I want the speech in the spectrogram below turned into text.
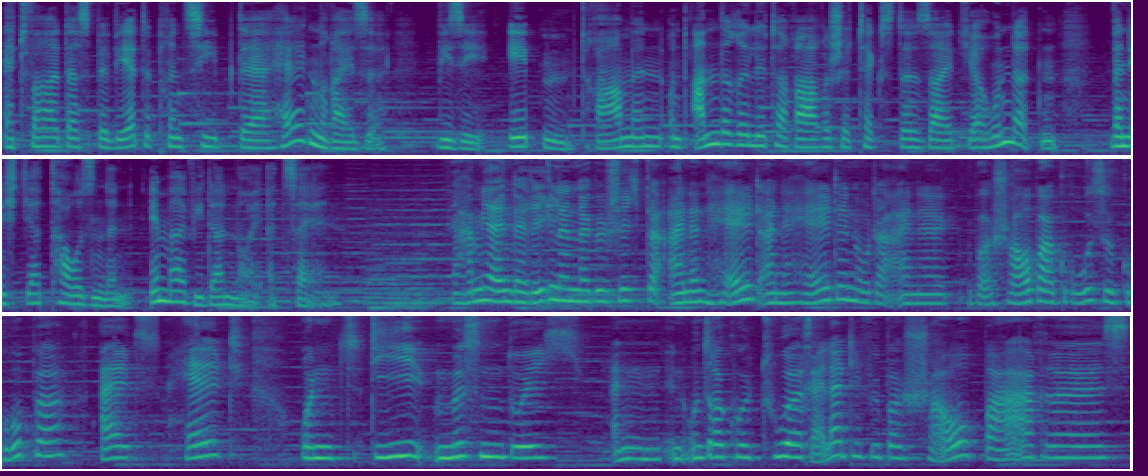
Etwa das bewährte Prinzip der Heldenreise, wie sie Epen, Dramen und andere literarische Texte seit Jahrhunderten, wenn nicht Jahrtausenden, immer wieder neu erzählen. Wir haben ja in der Regel in der Geschichte einen Held, eine Heldin oder eine überschaubar große Gruppe als Held und die müssen durch ein in unserer Kultur relativ überschaubares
